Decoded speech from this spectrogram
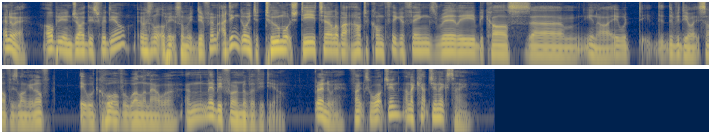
Anyway, hope you enjoyed this video. It was a little bit something different. I didn't go into too much detail about how to configure things really because, um, you know, it would the video itself is long enough. It would go over well an hour and maybe for another video. But anyway, thanks for watching and I'll catch you next time.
